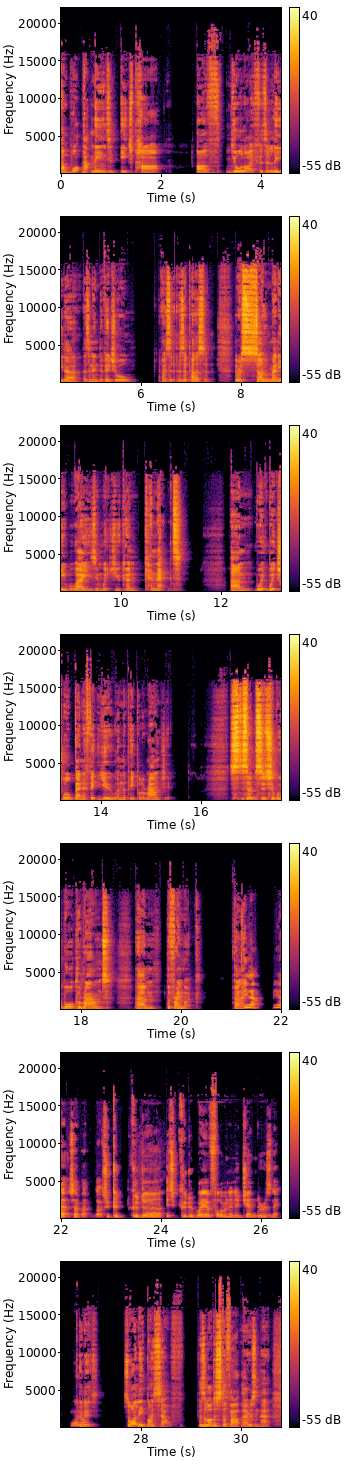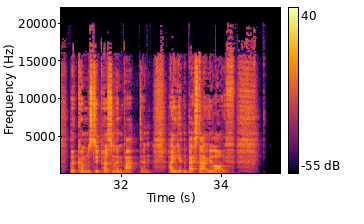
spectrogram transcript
and what that means in each part of your life as a leader, as an individual, as a, as a person, there are so many ways in which you can connect, um, which will benefit you and the people around you. So, so should we walk around um, the framework, Danny? Yeah, yeah. So that's a good, good. Uh, it's a good way of following an agenda, isn't it? Why not? It is. So I lead myself. There's a lot of stuff out there, isn't there, that comes to personal impact and how you get the best out of your life.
